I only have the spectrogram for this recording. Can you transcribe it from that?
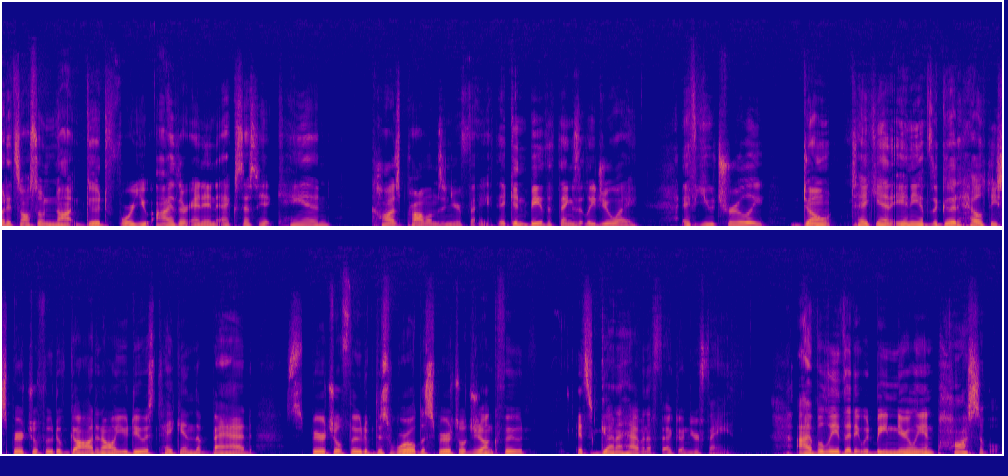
But it's also not good for you either. And in excess, it can cause problems in your faith. It can be the things that lead you away. If you truly don't take in any of the good, healthy spiritual food of God and all you do is take in the bad spiritual food of this world, the spiritual junk food, it's going to have an effect on your faith. I believe that it would be nearly impossible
